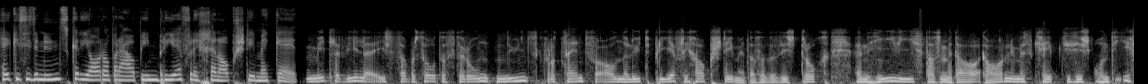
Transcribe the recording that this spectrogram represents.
hätte es in den 90er Jahren aber auch beim brieflichen Abstimmen gegeben. Mittlerweile ist es aber so, dass rund 90 Prozent von allen Leuten brieflich abstimmen. Also das ist doch ein Hinweis, dass man da gar nicht mehr skeptisch ist. Und ich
